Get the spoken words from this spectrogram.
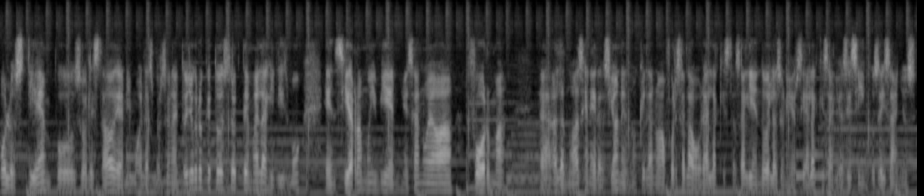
o, los tiempos o el estado de ánimo de las personas. Entonces yo creo que todo esto, el tema del agilismo, encierra muy bien esa nueva forma a, las nuevas generaciones, ¿no? que es la nueva fuerza laboral, la que está saliendo de las universidades, la que salió hace 5 o 6 años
